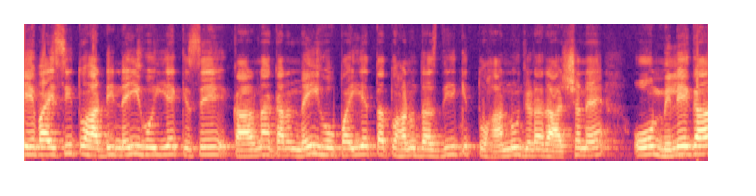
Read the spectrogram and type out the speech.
KYC ਤੁਹਾਡੀ ਨਹੀਂ ਹੋਈ ਹੈ, ਕਿਸੇ ਕਾਰਨਾਂ ਕਾਰਨ ਨਹੀਂ ਹੋ ਪਾਈ ਹੈ, ਤਾਂ ਤੁਹਾਨੂੰ ਦੱਸ ਦਈਏ ਕਿ ਤੁਹਾਨੂੰ ਜਿਹੜਾ ਰਾਸ਼ਨ ਹੈ ਉਹ ਮਿਲੇਗਾ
